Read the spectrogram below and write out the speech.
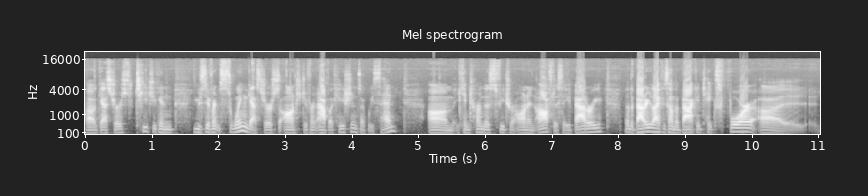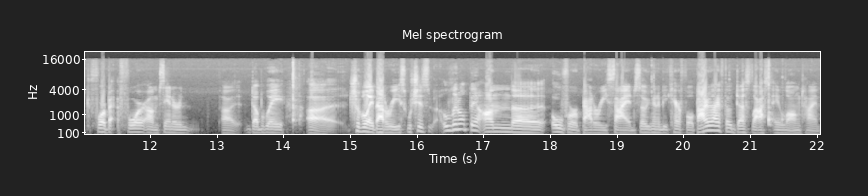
uh, gestures. Teach, you can use different swing gestures to launch different applications, like we said. Um, you can turn this feature on and off to save battery. Now the battery life is on the back. It takes four, uh, four, four um, standard uh, AA, uh, AAA batteries, which is a little bit on the over battery side, so you're going to be careful. Battery life, though, does last a long time.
